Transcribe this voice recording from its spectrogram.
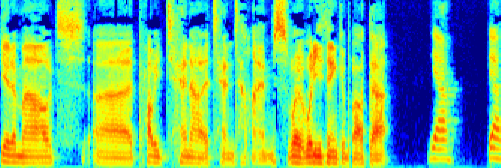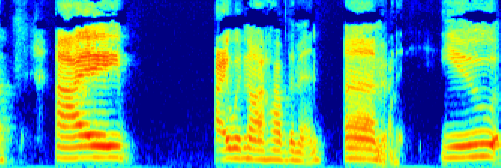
get them out uh, probably 10 out of 10 times. What, what do you think about that? Yeah. Yeah. I I would not have them in. Um, yeah. you,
